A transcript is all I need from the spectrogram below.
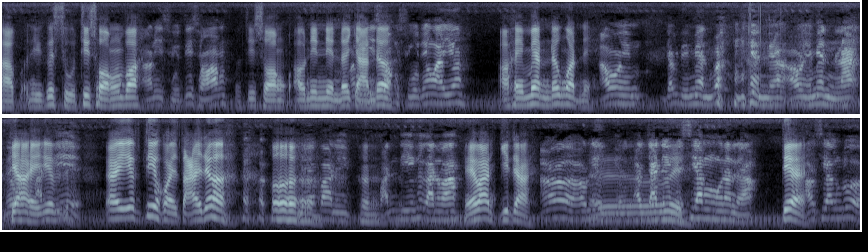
ครับอันนี้คือสูตรที่สองบ่อันนี้สูตรที่สองสูตรที่สองเอาเน้นๆได้ออาจารย์เด้อมีสงสูตรยังไงเยอะ เอาให้แม่นเด้องวดนี่ เอาให้ยักษ์ดีแม่นว่าแม่นเนี่ยเอาให้แม่นละใช่เอฟไอ้เอฟที่ข่อยตายเด้อเออเดี๋ยวบ้านนี้ฝันดีคือกันวะไอ้บ้านกิดอะ เออเอาเนี่ยเอออ อาจารย์เนี่ยไปเสี่ยงมื้อนั่นแหละเตี้ยเอาเสี่ยงด้วย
